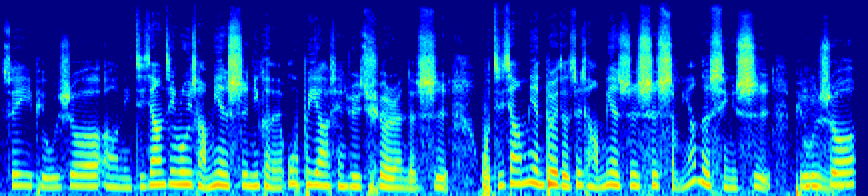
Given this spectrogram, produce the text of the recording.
所以比如说，呃，你即将进入一场面试，你可能务必要先去确认的是，我即将面对的这场面试是什么样的形式？比如说，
